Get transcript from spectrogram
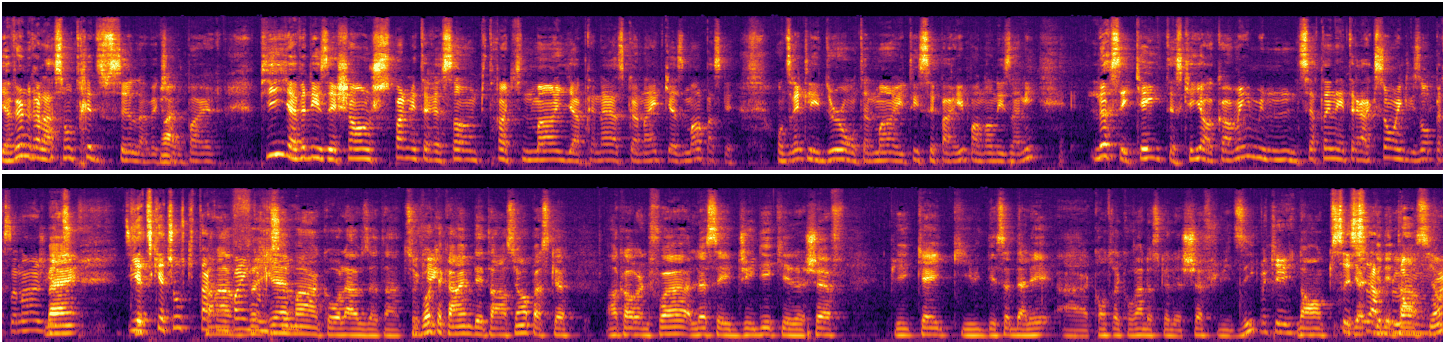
Il avait une relation très difficile avec Ouais. son père. Puis, il y avait des échanges super intéressants, puis tranquillement, il apprenait à se connaître quasiment parce que on dirait que les deux ont tellement été séparés pendant des années. Là, c'est Kate. Est-ce qu'il y a quand même une certaine interaction avec les autres personnages? Ben, Y a-tu quelque chose qui t'accompagne comme ça? vraiment un laps de temps. Tu vois qu'il y a quand même des tensions parce que, encore une fois, là, c'est JD qui est le chef, puis Kate qui décide d'aller à contre-courant de ce que le chef lui dit. Donc, il y a, y des blonde, tensions.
